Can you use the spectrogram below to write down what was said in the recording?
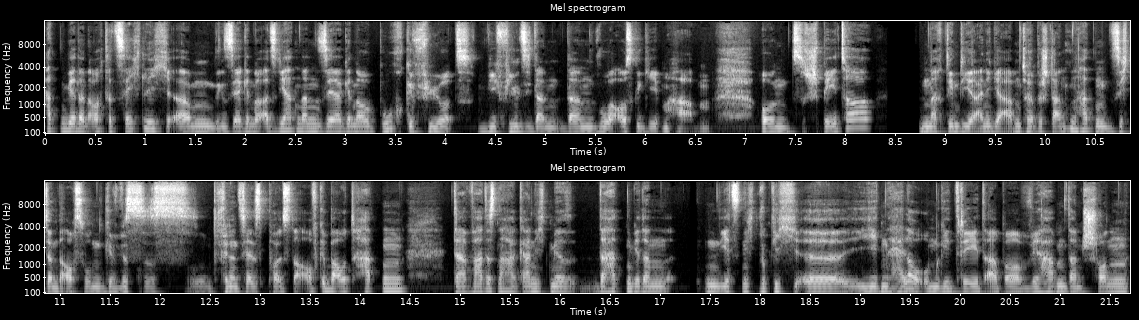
hatten wir dann auch tatsächlich ähm, sehr genau, also die hatten dann sehr genau Buch geführt, wie viel sie dann, dann wo ausgegeben haben. Und später nachdem die einige Abenteuer bestanden hatten, sich dann auch so ein gewisses finanzielles Polster aufgebaut hatten, da war das nachher gar nicht mehr, da hatten wir dann jetzt nicht wirklich äh, jeden Heller umgedreht, aber wir haben dann schon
